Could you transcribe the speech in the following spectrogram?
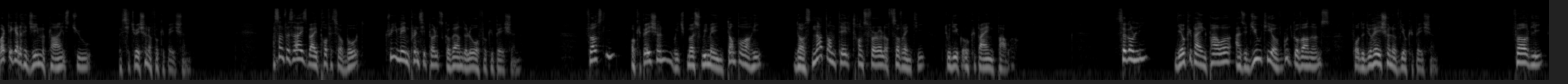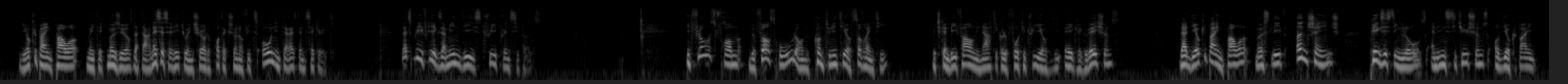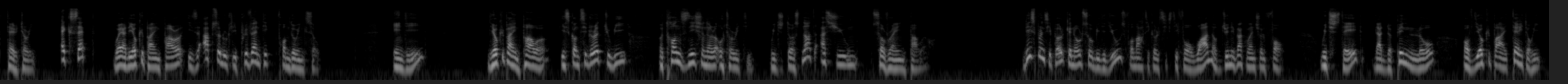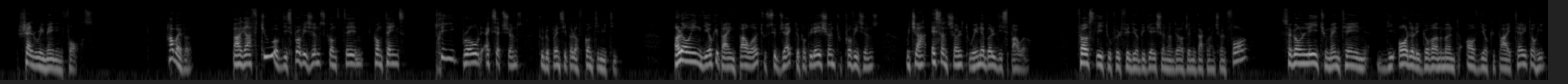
what legal regime applies to a situation of occupation? As emphasized by Professor Bothe, three main principles govern the law of occupation. Firstly, occupation, which must remain temporary, does not entail transferal of sovereignty to the occupying power. Secondly, the occupying power has a duty of good governance for the duration of the occupation. Thirdly, the occupying power may take measures that are necessary to ensure the protection of its own interest and security. Let's briefly examine these three principles. It flows from the first rule on continuity of sovereignty, which can be found in Article 43 of the Hague Regulations, that the occupying power must leave unchanged pre-existing laws and institutions of the occupied territory, except where the occupying power is absolutely prevented from doing so. Indeed, the occupying power is considered to be a transitional authority, which does not assume sovereign power. This principle can also be deduced from Article 64.1 of Geneva Convention 4, which state that the penal law of the occupied territory shall remain in force. However, paragraph 2 of these provisions contain, contains three broad exceptions to the principle of continuity, allowing the occupying power to subject the population to provisions which are essential to enable this power. Firstly, to fulfill the obligation under Geneva Convention 4, secondly, to maintain the orderly government of the occupied territory,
